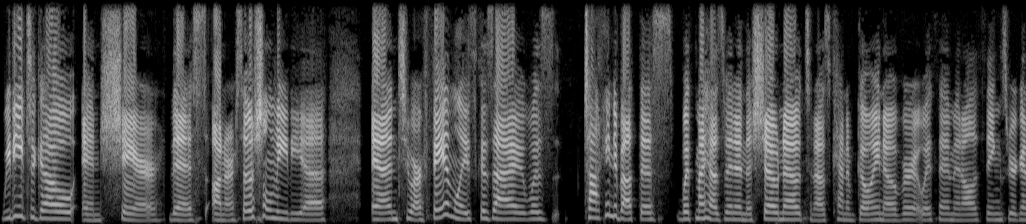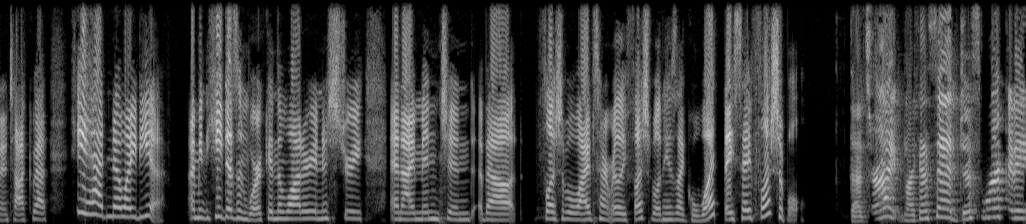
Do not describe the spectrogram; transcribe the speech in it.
we need to go and share this on our social media and to our families because I was talking about this with my husband in the show notes and I was kind of going over it with him and all the things we were going to talk about. He had no idea. I mean, he doesn't work in the water industry. And I mentioned about flushable wipes aren't really flushable. And he's like, What? They say flushable. That's right. Like I said, just marketing.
